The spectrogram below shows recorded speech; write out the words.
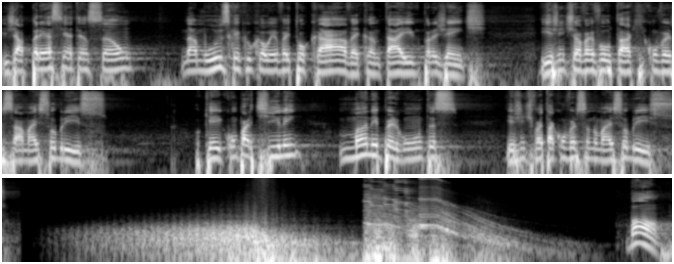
e já prestem atenção na música que o Cauê vai tocar, vai cantar aí pra gente. E a gente já vai voltar aqui conversar mais sobre isso. Ok? Compartilhem, mandem perguntas e a gente vai estar conversando mais sobre isso. Bom,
